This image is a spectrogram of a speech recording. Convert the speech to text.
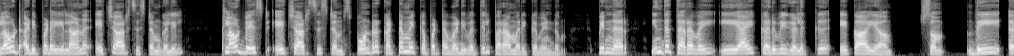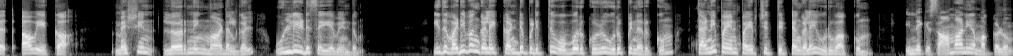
கிளவுட் அடிப்படையிலான எச்ஆர் சிஸ்டம்களில் கிளவுட் பேஸ்ட் எச்ஆர் சிஸ்டம்ஸ் போன்ற கட்டமைக்கப்பட்ட வடிவத்தில் பராமரிக்க வேண்டும். பின்னர் இந்த தரவை ஏஐ கருவிகளுக்கு எகாயாம் தி எக்கா மெஷின் லேர்னிங் மாடல்கள் உள்ளீடு செய்ய வேண்டும். இது வடிவங்களை கண்டுபிடித்து ஒவ்வொரு குழு உறுப்பினருக்கும் தனிப்பயன் பயிற்சி திட்டங்களை உருவாக்கும். இன்னைக்கு சாமானிய மக்களும்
